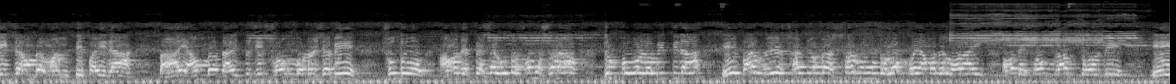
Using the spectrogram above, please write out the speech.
এইটা আমরা মানতে পারি না। তাই আমরা দায়িত্বশীল সংগঠন হিসেবে শুধু আমাদের পেশাগত সমস্যা না, দুর্বল বৃদ্ধি না, এই ভারতের স্বাধীনতার সার্বভৌমত্ব লক্ষ্যে আমাদের লড়াই, আমাদের সংগ্রাম চলবে। এই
